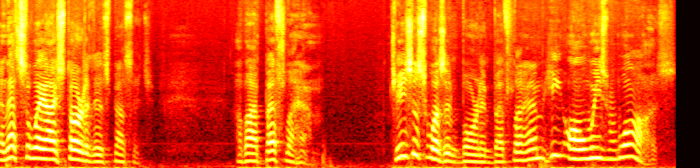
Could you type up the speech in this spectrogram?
And that's the way I started this message about Bethlehem. Jesus wasn't born in Bethlehem, he always was.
